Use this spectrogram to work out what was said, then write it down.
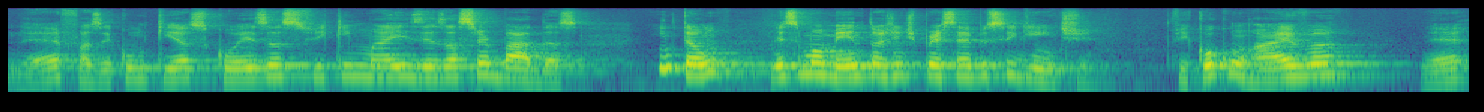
né, fazer com que as coisas fiquem mais exacerbadas. Então, nesse momento a gente percebe o seguinte, ficou com raiva, né,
